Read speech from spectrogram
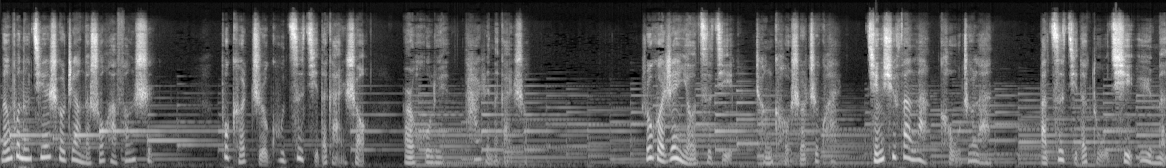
能不能接受这样的说话方式？不可只顾自己的感受，而忽略他人的感受。如果任由自己逞口舌之快，情绪泛滥，口无遮拦，把自己的赌气、郁闷、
